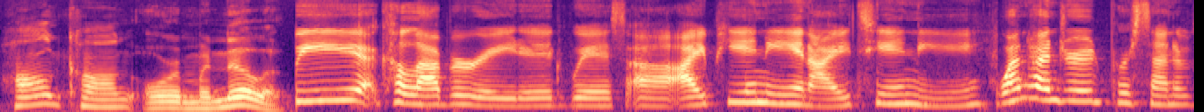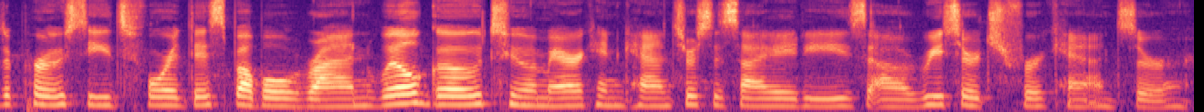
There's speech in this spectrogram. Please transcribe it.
Hong Kong, or Manila. We collaborated with uh, IP&E and IT&E. 100% of the proceeds for this bubble run will go to American Cancer Society's uh, Research for Cancer.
